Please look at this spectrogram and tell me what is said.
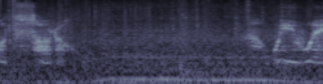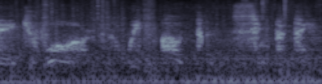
without sorrow. We wage war without sympathy.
